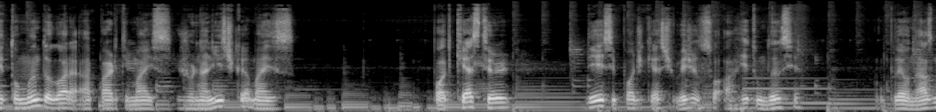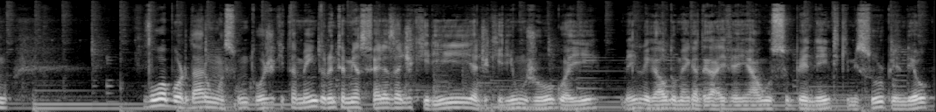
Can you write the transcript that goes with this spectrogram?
retomando agora a parte mais jornalística, mais podcaster desse podcast, veja só a redundância, o pleonasmo. Vou abordar um assunto hoje que também durante as minhas férias adquiri, adquiri um jogo aí bem legal do Mega Drive aí, algo surpreendente que me surpreendeu,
